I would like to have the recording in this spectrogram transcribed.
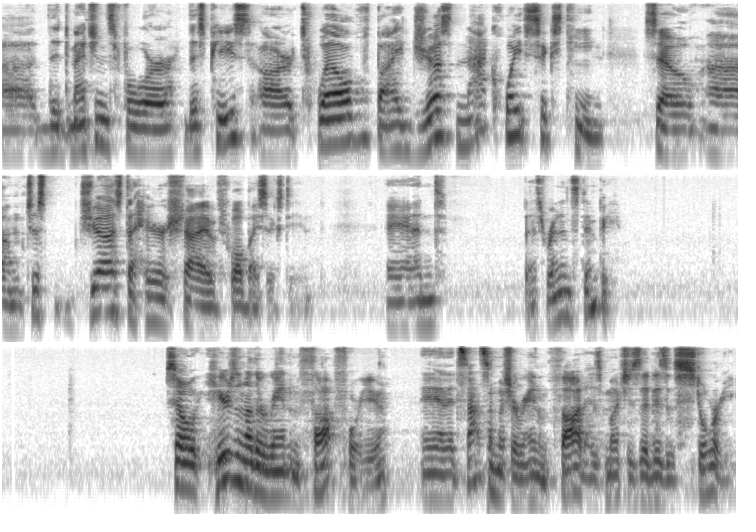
Uh, the dimensions for this piece are 12 by just not quite 16. So um, just just a hair shy of 12 by 16. And that's Ren and Stimpy. So here's another random thought for you. And it's not so much a random thought as much as it is a story.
